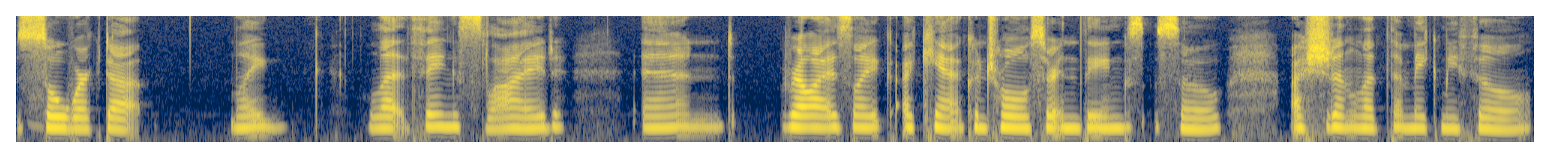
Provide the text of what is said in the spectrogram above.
so worked up, like let things slide and realize like I can't control certain things, so I shouldn't let them make me feel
